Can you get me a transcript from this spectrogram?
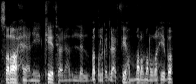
صراحة يعني كيت يعني هذه البطله قاعد يلعب فيها مره مرة رهيبة.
